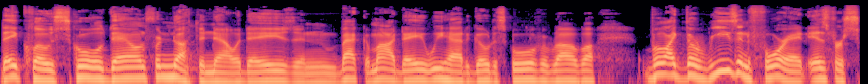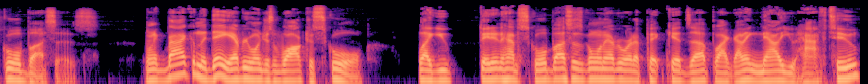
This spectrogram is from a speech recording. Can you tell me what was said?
"They close school down for nothing nowadays," and back in my day, we had to go to school for blah blah. blah. But like the reason for it is for school buses. Like back in the day, everyone just walked to school. Like you, they didn't have school buses going everywhere to pick kids up. Like I think now you have to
